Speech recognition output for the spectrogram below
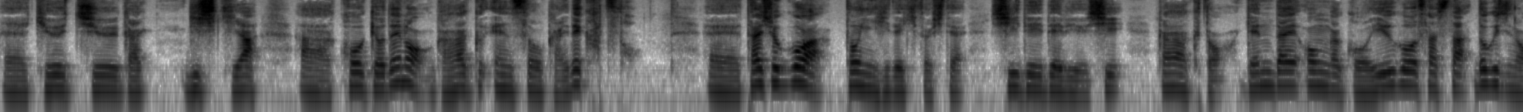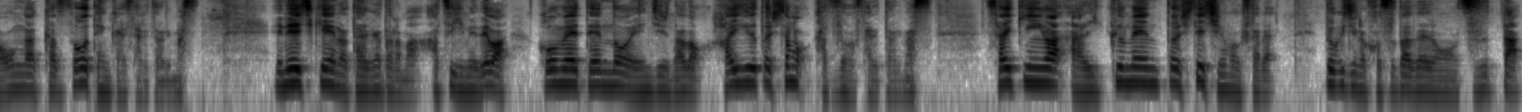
宮中儀式や皇居での雅楽演奏会で活動。退職後は東儀秀樹として CD デビューし科学と現代音楽を融合させた独自の音楽活動を展開されております NHK の大河ドラマ「篤姫」では孔明天皇を演じるなど俳優としても活動されております最近はイクメンとして注目され独自の子育て論を綴った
